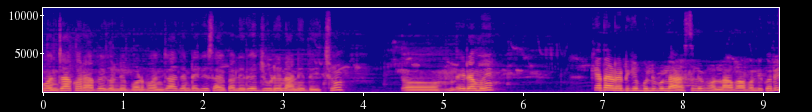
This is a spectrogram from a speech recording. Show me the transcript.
ଭଞ୍ଜା ଖରାପ ହେଇଗଲେ ବଡ଼ ଭଞ୍ଜା ଯେନ୍ଟାକି ସାଇପାଲିରେ ଯୁଡ଼େ ନାନି ଦେଇଛୁ ତ ଏଇଟା ମୁଇଁ କେତେ ଆଡ଼େ ଟିକେ ବୁଲି ବୁଲା ଆସିଲେ ଭଲ ଲାଗ୍ବା ବୋଲିକରି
